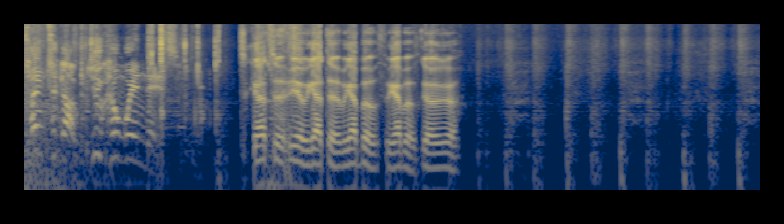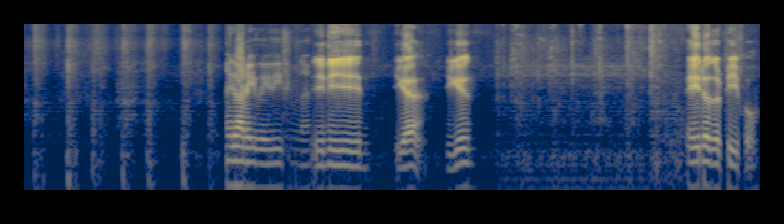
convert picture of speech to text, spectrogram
Time to go. You can win this. It's got to. Yeah, we got the. We got both. We got both. Go, go, go. I got a UAV from them. You need. You got. You good? Eight other people.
